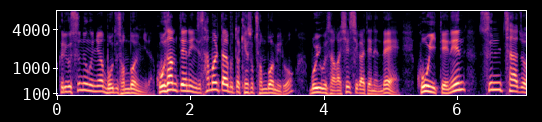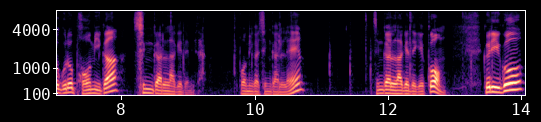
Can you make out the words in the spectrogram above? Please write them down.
그리고 수능은요 모두 전범입니다. 고3 때는 이제 3월 달부터 계속 전범위로 모의고사가 실시가 되는데 고2 때는 순차적으로 범위가 증가를 하게 됩니다. 범위가 증가를 해 증가를 하게 되겠고 그리고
